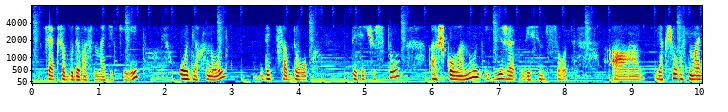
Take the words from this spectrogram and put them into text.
це якщо буде у вас Medicaid, одяг 0, дитсадок 1100, а, школа 0 і їжа 800. А якщо у вас немає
